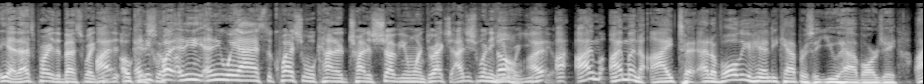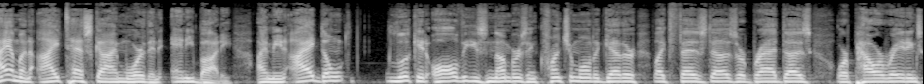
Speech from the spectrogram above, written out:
yeah, that's probably the best way. I- okay, any, so que- I- any any way I ask the question will kind of try to shove you in one direction. I just want to hear No, what you I, feel. I, I'm I'm an eye test. Out of all your handicappers that you have, RJ, I am an eye test guy more than anybody. I mean, I don't look at all these numbers and crunch them all together like Fez does or Brad does or power ratings.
